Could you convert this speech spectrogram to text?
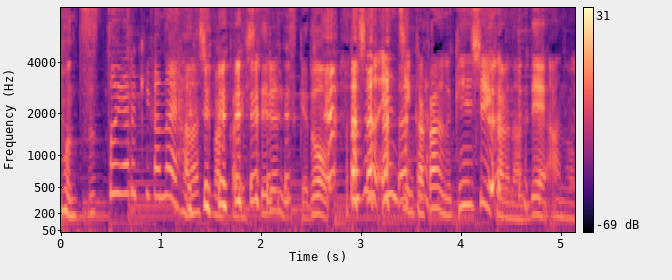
もうずっとやる気がない話ばっかりしてるんですけど 私のエンジンかかるの研修医からなんであの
